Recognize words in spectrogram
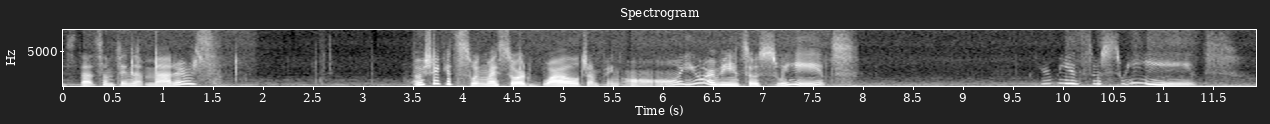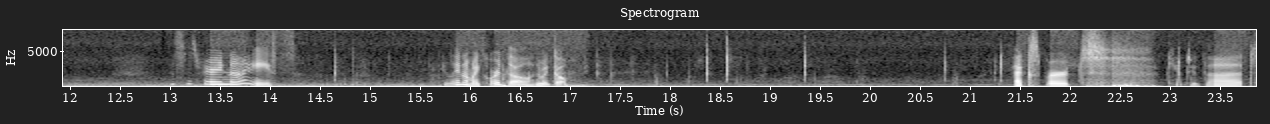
Is that something that matters? I wish I could swing my sword while jumping. Oh, you are being so sweet. You're being so sweet. This is very nice. You laying on my cord though. There we go. Expert. Can't do that.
